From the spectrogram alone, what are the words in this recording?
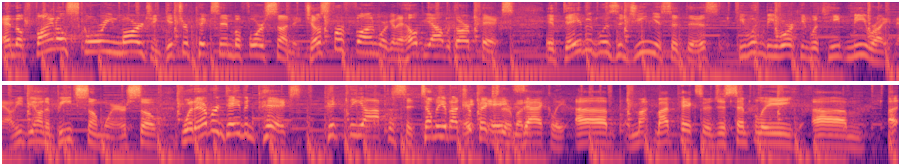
and the final scoring margin. Get your picks in before Sunday. Just for fun, we're going to help you out with our picks. If David was a genius at this, he wouldn't be working with he, me right now. He'd be on a beach somewhere. So whatever David picks, pick the opposite. Tell me about your picks exactly. there, buddy. Exactly. Uh, my, my, picks are just simply um, uh,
